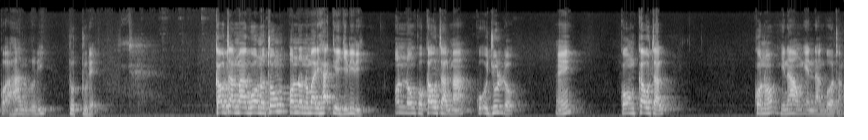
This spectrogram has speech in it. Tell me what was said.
ko a hanuɗo ɗi tottude kawtal ma gono ton on ɗon no mari haqqeji ɗiɗi. On ɗon ko kawtal ma ko o julɗo e ko on kawtal kono hina on enɗan gotan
